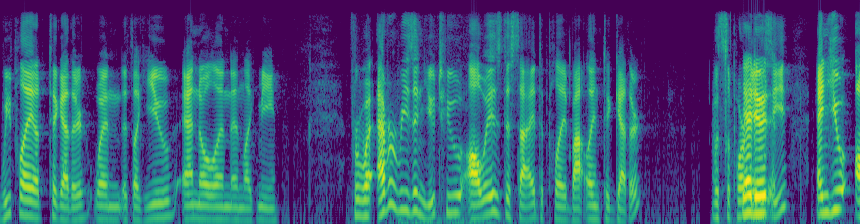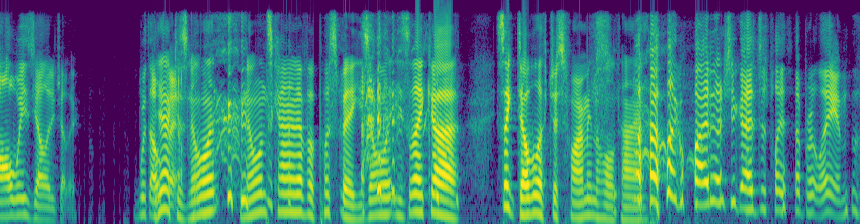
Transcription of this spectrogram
we play together, when it's like you and Nolan and like me, for whatever reason you two always decide to play bot lane together with support Yeah, dude. And you always yell at each other. Without yeah, because Nolan, Nolan's kind of a puss bag. He's only, he's like, uh, he's like Doublelift just farming the whole time. like, why don't you guys just play separate lanes?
